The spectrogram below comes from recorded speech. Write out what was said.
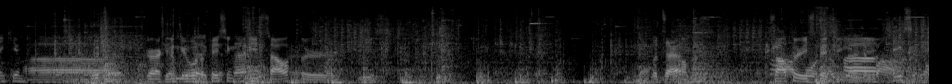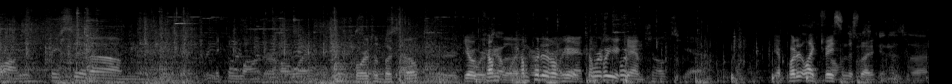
Thank you. Uh, Which direction do you want want me it to facing? get that? East, south, or east? What's that? South or east facing? Uh, face it long. Face it, um, like the longer hallway. Towards the bookshelf? Yo, come the- come put it over here. Yeah, Come towards- put your cam. Yeah, Yeah, put it like facing this way. skin is that?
